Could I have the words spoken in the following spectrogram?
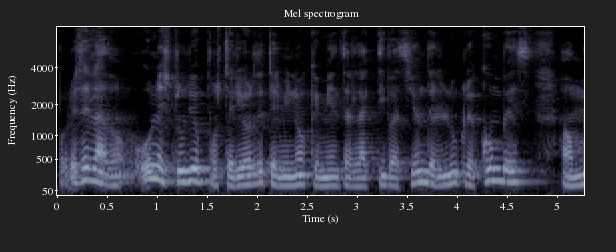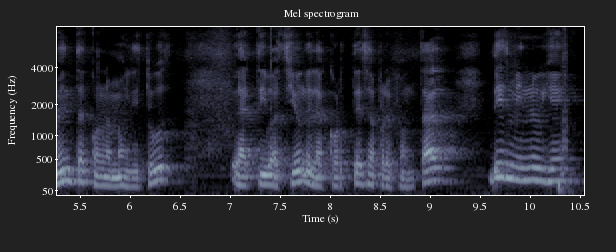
Por ese lado, un estudio posterior determinó que mientras la activación del núcleo cumbes aumenta con la magnitud, la activación de la corteza prefrontal disminuye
